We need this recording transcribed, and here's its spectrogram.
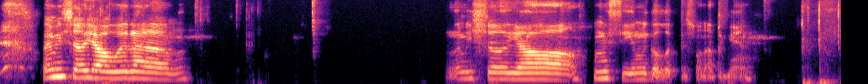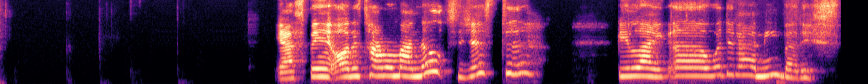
Let me show y'all what um let me show y'all. Let me see. Let me go look this one up again. Yeah, I spent all this time on my notes just to be like, uh, what did I mean by this?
